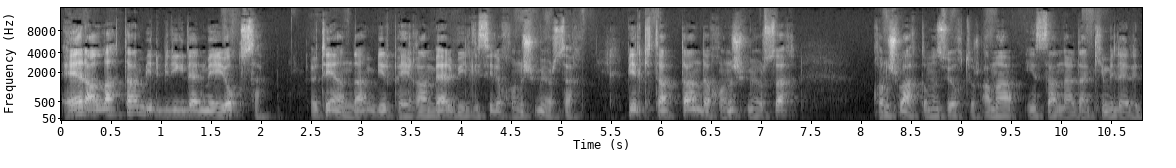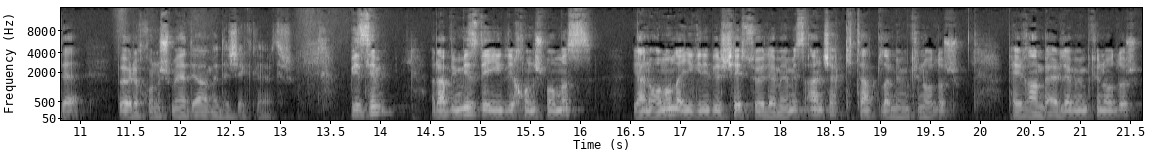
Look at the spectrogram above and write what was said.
Eğer Allah'tan bir bilgilenmeye yoksa, öte yandan bir peygamber bilgisiyle konuşmuyorsak, bir kitaptan da konuşmuyorsak konuşma hakkımız yoktur. Ama insanlardan kimileri de böyle konuşmaya devam edeceklerdir. Bizim Rabbimizle ilgili konuşmamız yani onunla ilgili bir şey söylememiz ancak kitapla mümkün olur. Peygamberle mümkün olur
